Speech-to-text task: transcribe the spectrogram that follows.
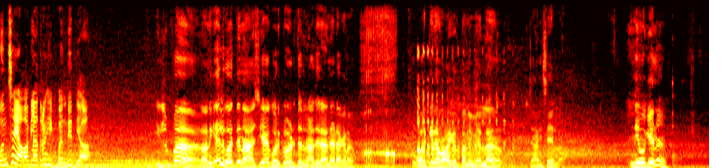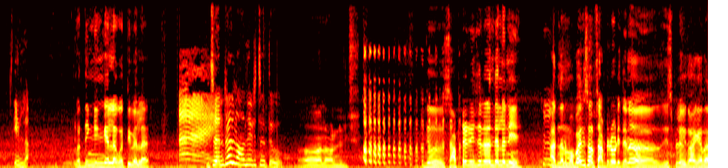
ಮುಂಚೆ ಯಾವಾಗ್ಲಾದ್ರೂ ಹೀಗೆ ಬಂದಿದ್ಯಾ? ಇಲ್ಪ ನನಗೆ ಎಲ್ಲಿ ಗೊತ್ತೇನ ಹಾಸಿಗೆ ಗೊರಕೆ ಹೊಡಿತಾರೆ ಅದೇ ಹನ್ನೆರಡಾಗ ನಾವು ವರ್ಕಿನೇ ಒಳಗಿರ್ತಾನೆ ಇವೆಲ್ಲ ಚಾನ್ಸೇ ಇಲ್ಲ. ನೀವು ಹೋಗೇನು ಇಲ್ಲ. ಮತ್ತೆ ಹಿಂಗೆ ಹಿಂಗೆಲ್ಲ ಗೊತ್ತಿವೆಲ್ಲ? ಜನರಲ್ ನಾಲೆಡ್ಜ್ ಅದು. ಹಾಂ ನಾಲೆಡ್ಜ್ ಇದು ಸಾಫ್ಟ್ವೇರ್ ಇಂಜಿನಿಯರ್ ಅಂದಲ್ಲ ನೀ. ಅದು ನನ್ನ ಮೊಬೈಲ್ ಸ್ವಲ್ಪ ಸಾಫ್ಟ್ವೇರ್ ಹೊಡಿತೇನ ಡಿಸ್ಪ್ಲೇ ಇದು ಆಗ್ಯದ.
